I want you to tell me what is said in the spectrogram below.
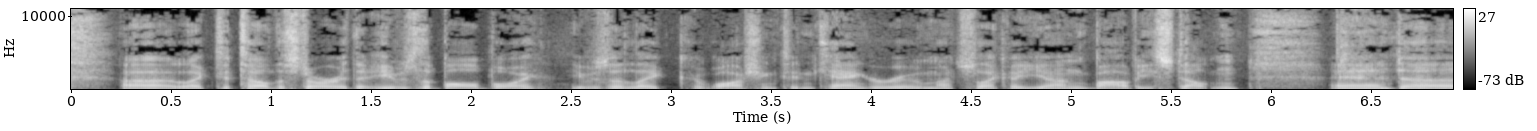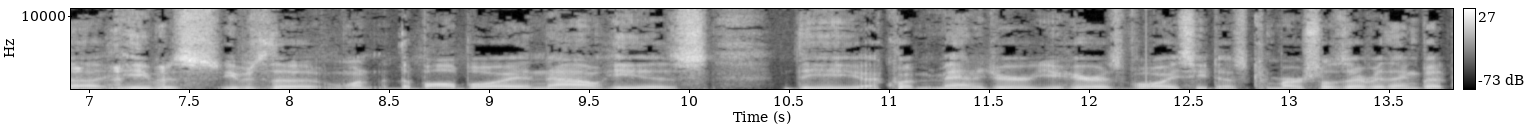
uh, like to tell the story that he was the ball boy. He was a Lake Washington kangaroo, much like a young Bobby Stelton. And, uh, he was, he was the one, the ball boy. And now he is the equipment manager. You hear his voice. He does commercials, everything, but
